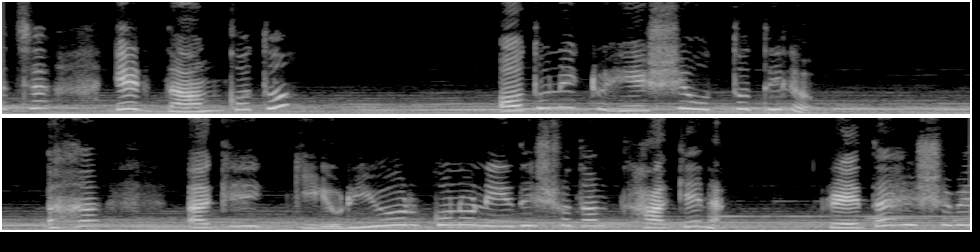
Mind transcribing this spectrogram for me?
আচ্ছা এর দাম কত? অতনু একটু হেসে উত্তর দিল আগে কিউরিওর কোনো নির্দিষ্ট দাম থাকে না। ক্রেতা হিসেবে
